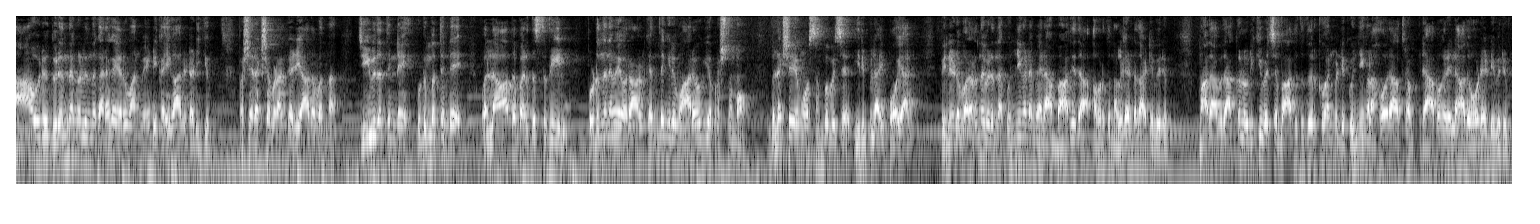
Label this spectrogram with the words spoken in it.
ആ ഒരു ദുരന്തങ്ങളിൽ നിന്ന് കരകയറുവാൻ വേണ്ടി കൈകാലിട്ടടിക്കും. പക്ഷെ രക്ഷപ്പെടാൻ കഴിയാതെ വന്ന് ജീവിതത്തിന്റെ കുടുംബത്തിന്റെ വല്ലാത്ത പരിതസ്ഥിതിയിൽ പൊടുന്നനവേ ഒരാൾക്ക് എന്തെങ്കിലും ആരോഗ്യ പ്രശ്നമോ വിലക്ഷയമോ സംഭവിച്ച് ഇരിപ്പിലായി പോയാൽ പിന്നീട് വളർന്നു വരുന്ന കുഞ്ഞുങ്ങളുടെ മേൽ ആ ബാധ്യത അവർക്ക് നൽകേണ്ടതായിട്ട് വരും. മാതാപിതാക്കൾ ഒരുക്കി വെച്ച ബാധ്യത തീർക്കുവാൻ വേണ്ടി കുഞ്ഞുങ്ങൾ അഹോരാത്രം രാപകലില്ലാതെ ഓടേണ്ടി വരും.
